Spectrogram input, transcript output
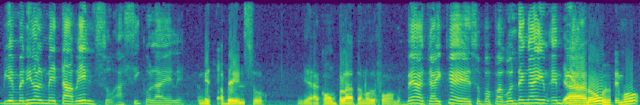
Bienvenido al metaverso, así con la L. metaverso. Ya, con un plátano de fondo. Vean acá, ¿y qué es eso, papá? Golden Eye en Ya, lo último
